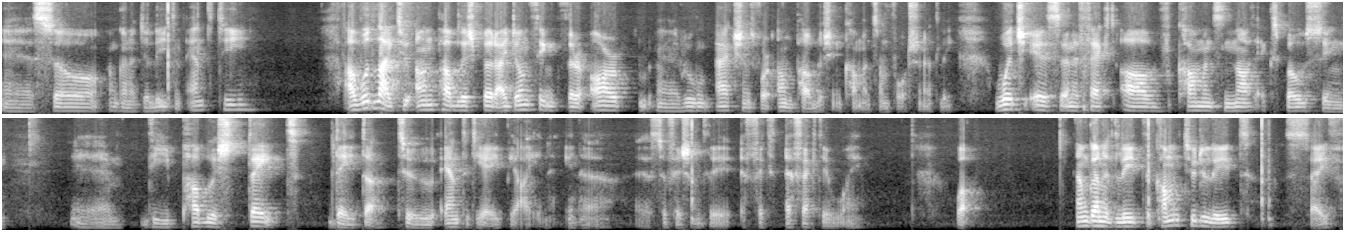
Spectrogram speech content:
Uh, so I'm going to delete an entity. I would like to unpublish, but I don't think there are uh, rule actions for unpublishing comments, unfortunately, which is an effect of comments not exposing um, the published state data to entity API in, in a a sufficiently effect effective way. Well, I'm gonna delete the comment to delete, save.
